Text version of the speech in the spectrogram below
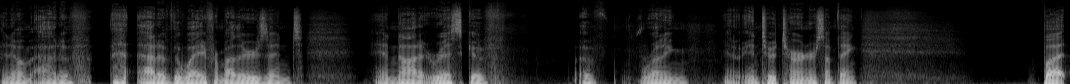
I know I'm out of out of the way from others and and not at risk of of running, you know, into a turn or something. But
